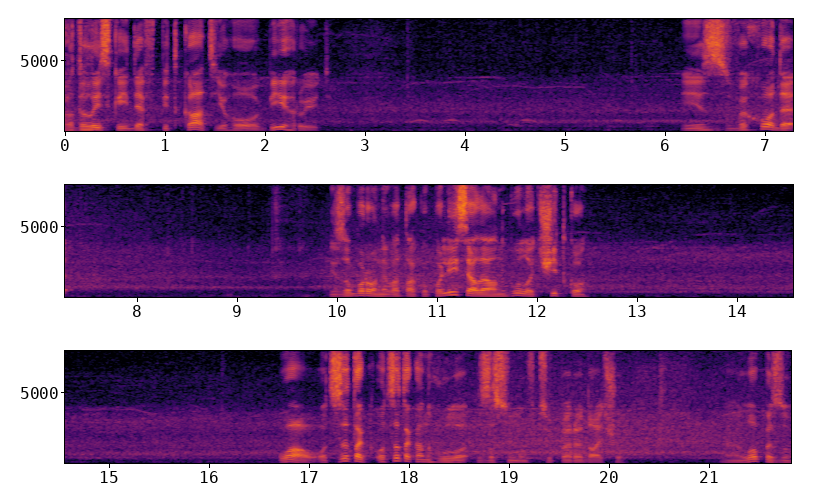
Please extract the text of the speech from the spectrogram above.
Роделицький йде в підкат, його обігрують. І виходить із оборони в атаку Полісся, але Ангуло чітко. Вау, оце так, оце так Ангуло засунув цю передачу. Е, Лопезу.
